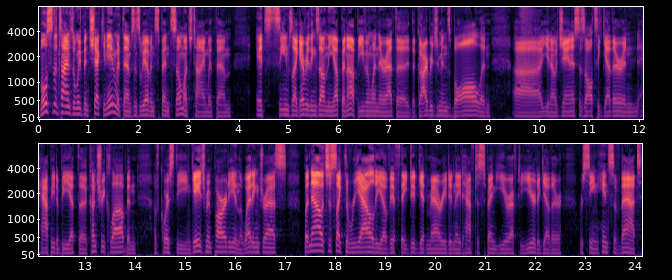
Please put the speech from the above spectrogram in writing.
most of the times when we've been checking in with them, since we haven't spent so much time with them, it seems like everything's on the up and up. Even when they're at the the garbage man's ball and. Uh, you know, Janice is all together and happy to be at the country club, and of course the engagement party and the wedding dress. But now it's just like the reality of if they did get married and they'd have to spend year after year together. We're seeing hints of that,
